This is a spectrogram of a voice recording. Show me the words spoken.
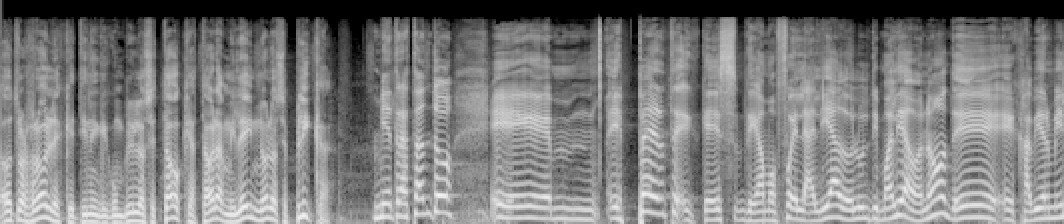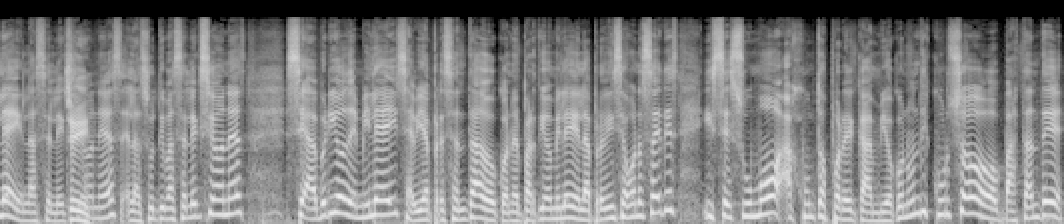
otros roles que tienen que cumplir los estados que hasta ahora Milei no los explica. Mientras tanto, eh, Spert, eh, que es, digamos, fue el aliado, el último aliado, ¿no? De eh, Javier Milei en las elecciones, en las últimas elecciones, se abrió de Milei, se había presentado con el partido de Milei en la provincia de Buenos Aires y se sumó a Juntos por el Cambio, con un discurso bastante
